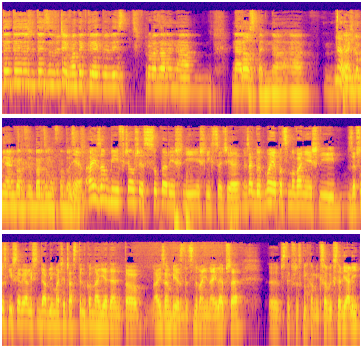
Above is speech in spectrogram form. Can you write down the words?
to, to, jest, to jest zazwyczaj wątek, który jakby jest wprowadzany na, na rozpęd, na, a no ja tak. go miałem bardzo, bardzo mocno dosyć. Nie, iZombie wciąż jest super, jeśli, jeśli chcecie. Więc jakby moje podsumowanie, jeśli ze wszystkich seriali CW macie czas tylko na jeden, to iZombie jest zdecydowanie najlepsze. y, z tych wszystkich komiksowych seriali,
